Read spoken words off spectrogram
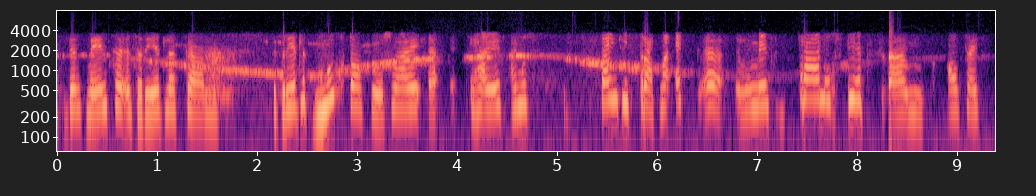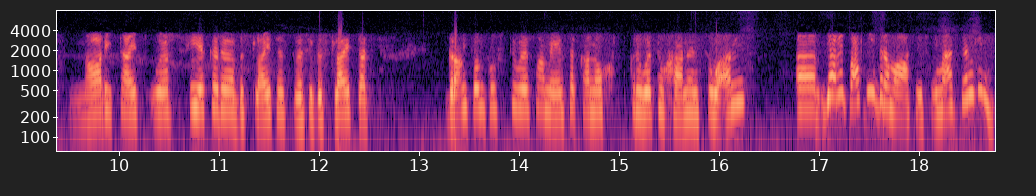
ek dink mense is redelik ehm um, is redelik moeg daarvoor. So hy uh, hy hy, hy moet thankie straf, maar ek uh, mense vra nog steeds ehm um, altyd na die tyd oor sekere besluite soos die besluit dat drankwinkels toe is maar mense kan nog kroeg toe gaan en so aan. Ehm uh, ja, dit was nie dramaties nie, maar ek dink 'n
